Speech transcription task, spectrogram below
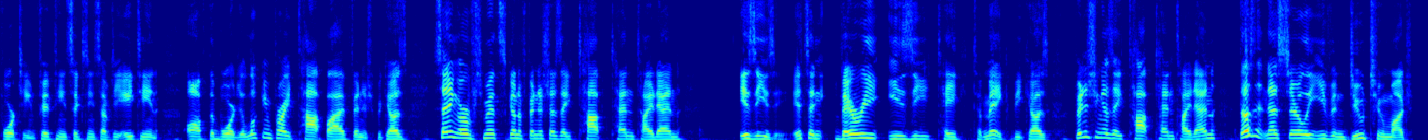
14, 15, 16, 17, 18 off the board. You're looking for a top five finish because saying Irv Smith's going to finish as a top 10 tight end is easy. It's a very easy take to make because finishing as a top 10 tight end doesn't necessarily even do too much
